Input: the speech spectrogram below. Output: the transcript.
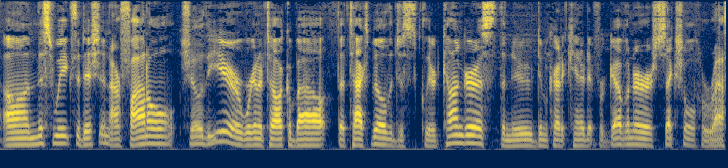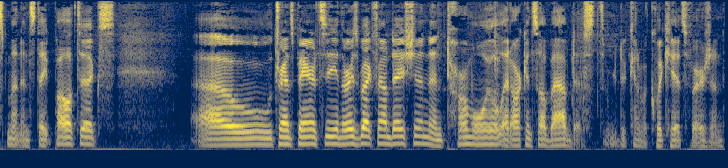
On this week's edition, our final show of the year, we're going to talk about the tax bill that just cleared Congress, the new Democratic candidate for governor, sexual harassment in state politics, uh, transparency in the Razorback Foundation, and turmoil at Arkansas Baptist. We're going to do kind of a quick hits version.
